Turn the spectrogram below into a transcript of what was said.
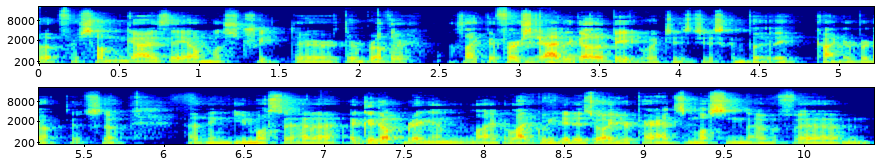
But for some guys, they almost treat their, their brother like the first guy Yeah. they got to beat, which is just completely counterproductive. So I think you must have had a, a good upbringing, like like we did as well. Your parents mustn't have um,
